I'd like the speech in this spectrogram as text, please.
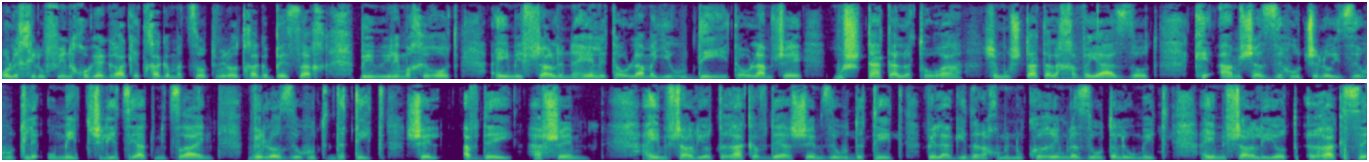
או לחילופין חוגג רק את חג המצות ולא את חג הפסח? במילים אחרות, האם אפשר לנהל את העולם היהודי, את העולם שמושתת על התורה, שמושתת על החוויה הזאת, כעם שהזהות שלו היא זהות לאומית של יציאת מצרים, ולא זהות דתית של עבדי השם? האם אפשר להיות רק עבדי השם זהות דתית ולהגיד אנחנו מנוכרים לזהות הלאומית? האם אפשר להיות רק זה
